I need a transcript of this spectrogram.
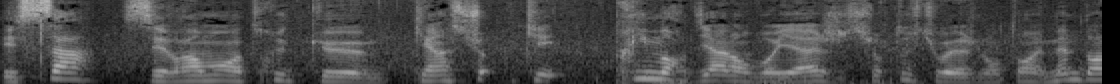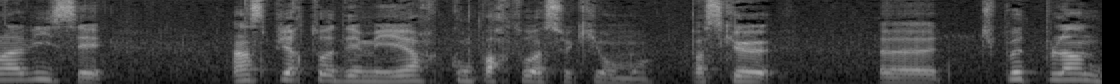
Et ça, c'est vraiment un truc qui est primordial en voyage, surtout si tu voyages longtemps et même dans la vie, c'est inspire-toi des meilleurs, compare-toi à ceux qui ont moins. Parce que euh, tu peux te plaindre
